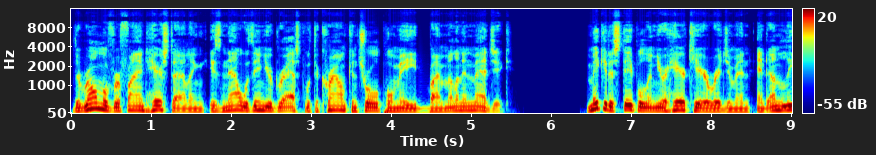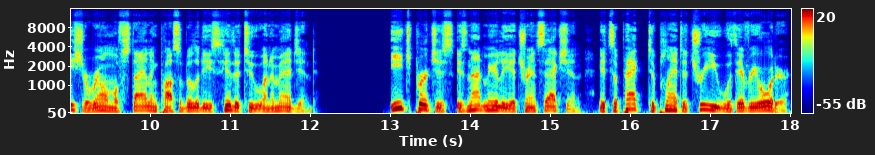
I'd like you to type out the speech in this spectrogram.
the realm of refined hairstyling is now within your grasp with the Crown Control Pomade by Melanin Magic. Make it a staple in your hair care regimen and unleash a realm of styling possibilities hitherto unimagined. Each purchase is not merely a transaction, it's a pact to plant a tree with every order,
